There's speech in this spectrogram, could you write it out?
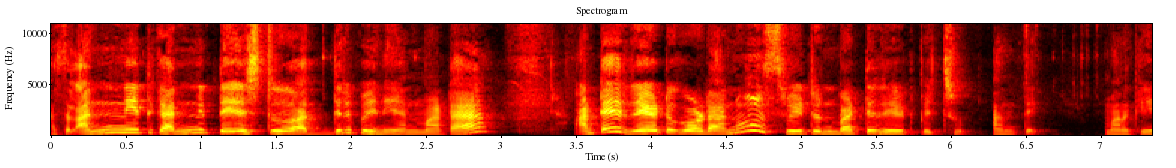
అసలు అన్నిటికీ అన్ని టేస్ట్ అద్దరిపోయినాయి అనమాట అంటే రేటు కూడాను స్వీట్ని బట్టి రేటు పెచ్చు. అంతే. మనకి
